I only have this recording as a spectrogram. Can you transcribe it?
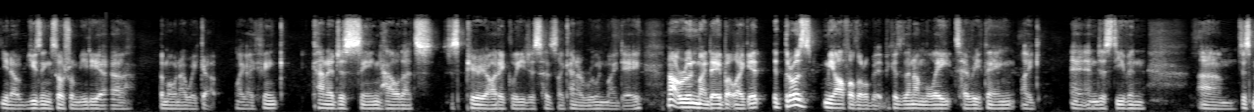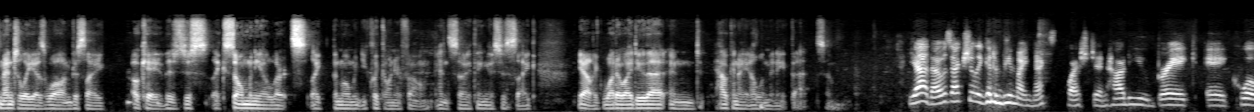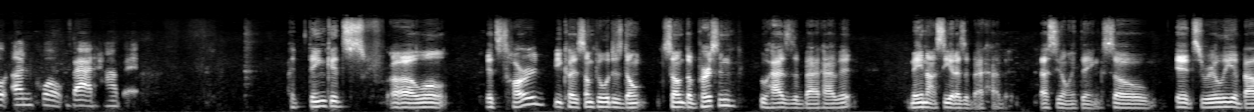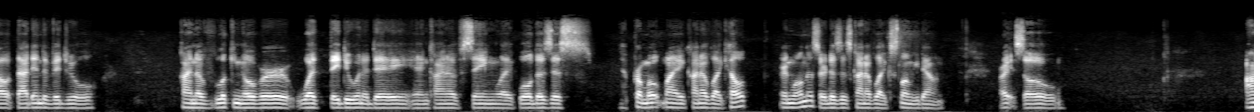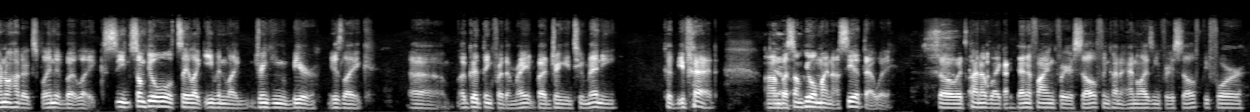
you know using social media the moment i wake up like i think kind of just seeing how that's just periodically just has like kind of ruined my day not ruined my day but like it it throws me off a little bit because then i'm late to everything like and, and just even um just mentally as well i'm just like okay there's just like so many alerts like the moment you click on your phone and so i think it's just like yeah like why do i do that and how can i eliminate that so Yeah, that was actually going to be my next question. How do you break a quote unquote bad habit? I think it's uh well, it's hard because some people just don't. Some the person who has the bad habit may not see it as a bad habit. That's the only thing. So it's really about that individual kind of looking over what they do in a day and kind of seeing like, well, does this promote my kind of like health and wellness or does this kind of like slow me down? Right. So I don't know how to explain it, but like, see, some people will say like even like drinking beer is like uh, a good thing for them, right? But drinking too many could be bad. Um, Yeah. But some people might not see it that way. So it's kind of like identifying for yourself and kind of analyzing for yourself before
